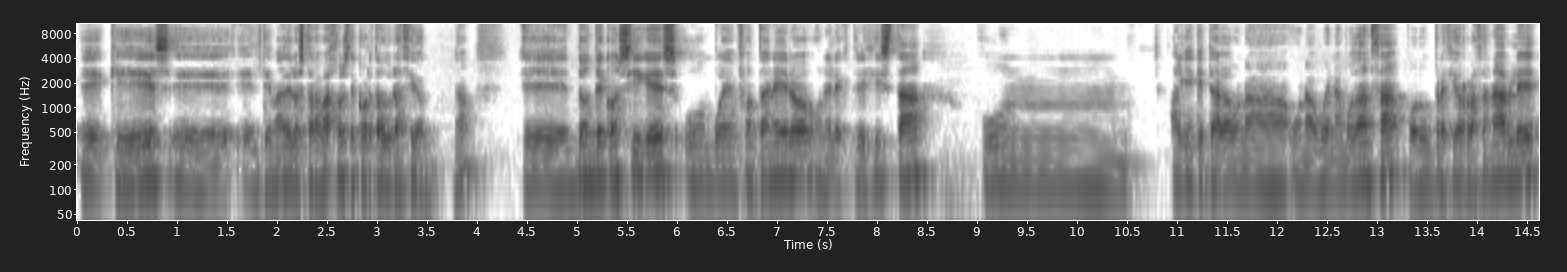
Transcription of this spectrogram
eh, que es eh, el tema de los trabajos de corta duración, ¿no? donde consigues un buen fontanero, un electricista, un, alguien que te haga una, una, buena mudanza por un precio razonable,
